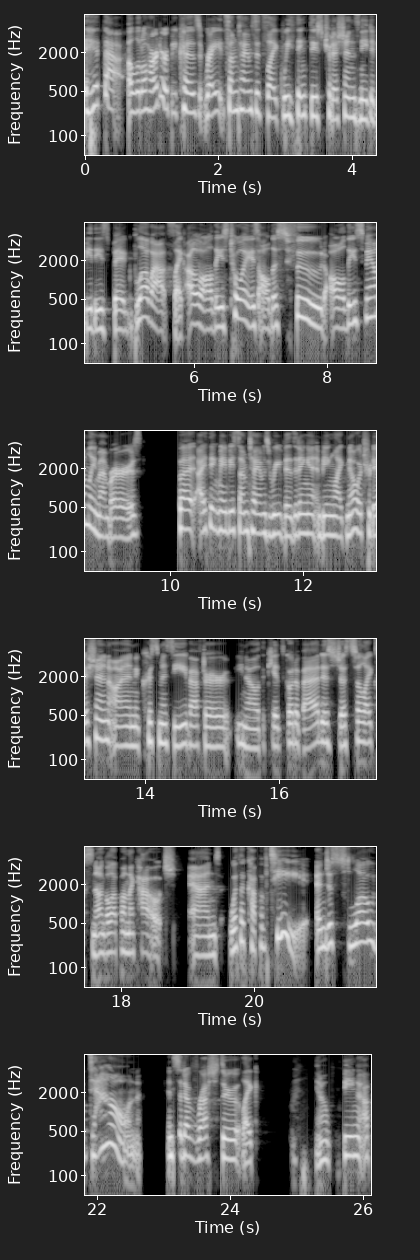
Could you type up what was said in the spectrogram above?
hit that a little harder because right sometimes it's like we think these traditions need to be these big blowouts like oh all these toys all this food all these family members. But i think maybe sometimes revisiting it and being like no a tradition on christmas eve after you know the kids go to bed is just to like snuggle up on the couch and with a cup of tea and just slow down instead of rush through like you know, being up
